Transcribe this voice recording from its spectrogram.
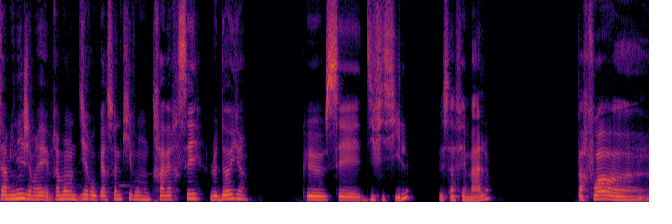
Terminer, j'aimerais vraiment dire aux personnes qui vont traverser le deuil que c'est difficile, que ça fait mal, Parfois, euh,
